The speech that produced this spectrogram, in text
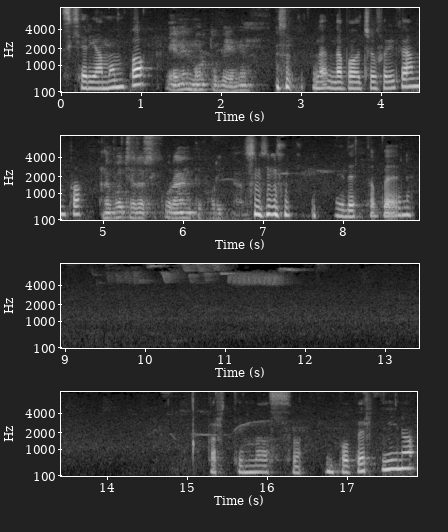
Schiariamo un po'. Bene, molto bene. la, la voce fuori campo. Una voce rassicurante fuori campo. Hai detto bene. Parte in basso un po' verdina.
